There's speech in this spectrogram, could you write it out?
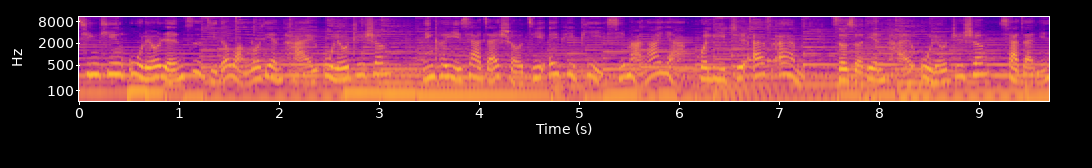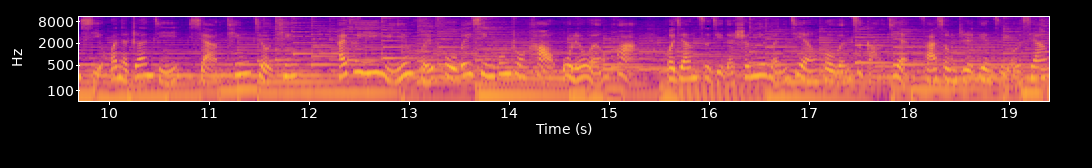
倾听物流人自己的网络电台“物流之声”，您可以下载手机 APP 喜马拉雅或荔枝 FM，搜索电台“物流之声”，下载您喜欢的专辑，想听就听。还可以语音回复微信公众号“物流文化”，或将自己的声音文件或文字稿件发送至电子邮箱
